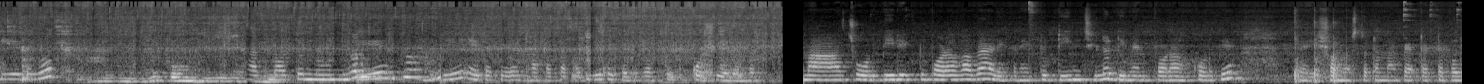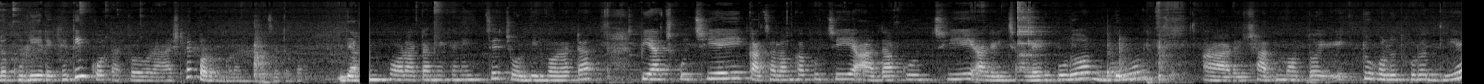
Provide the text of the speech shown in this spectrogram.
দিয়ে দেবো। স্বাদ মতো নুন দিয়ে দিয়ে এটাকে ঢাকা চাপা দিয়ে রেখে দেবো একটু কষিয়ে দেবো মা চর্বির একটু পড়া হবে আর এখানে একটু ডিম ছিল ডিমের পড়া করবে। তাই সমস্তটা মা ব্যাটারটা বলে গুলিয়ে রেখে দিই কো তারপর ওরা আসলে গরম গরম ভেজে দেবো। বড়াটা মেখে নিচ্ছে চর্বির বড়াটা। পেঁয়াজ কুচিয়ে কাঁচা লঙ্কা কুচিয়ে আদা কুচি আর এই চালের গুঁড়ো নুন আর স্বাদ মতো একটু হলুদ গুঁড়ো দিয়ে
